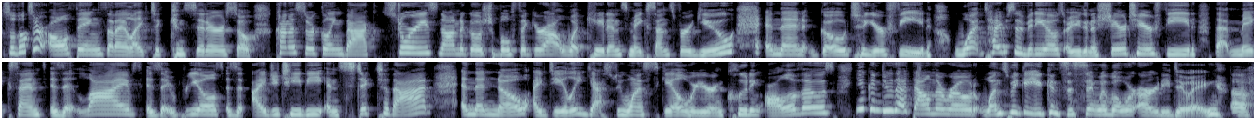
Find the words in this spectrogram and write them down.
So, those are all things that I like to consider. So, kind of circling back, stories, non negotiable, figure out what cadence makes sense for you, and then go to your feed. What types of videos are you going to share to your feed that make sense? Is it lives? Is it reels? Is it IGTV? And stick to that. And then, no, ideally, yes, we want to scale where you're including all of those. You can do that down the road once we get you consistent with what we're already doing. Oh,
